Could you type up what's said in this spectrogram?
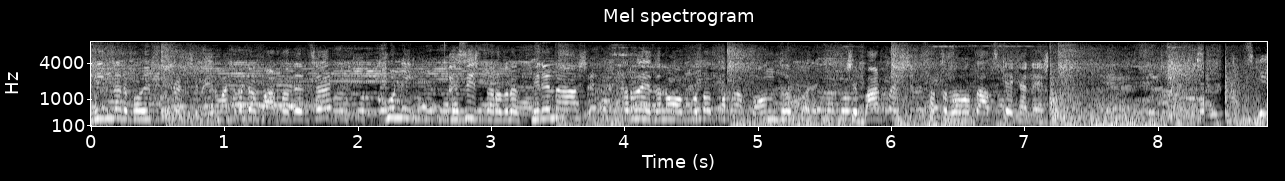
ঘৃণার বহিঃপ্রকাশ এই মাধ্যমে বার্তা দিতে চায় খুনি ফেসিস তারা যাতে ফিরে না আসে, তারা যেন অপতৎপরা বন্ধ করে। সে বার্তা হিসেবে ছাত্র জনতা আজকে এখানে এসেছে। আজকে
